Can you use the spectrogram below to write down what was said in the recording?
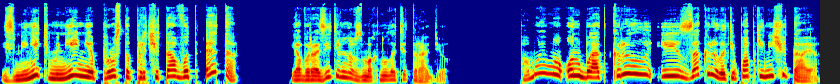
Изменить мнение, просто прочитав вот это? Я выразительно взмахнула тетрадью. По-моему, он бы открыл и закрыл эти папки, не читая.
